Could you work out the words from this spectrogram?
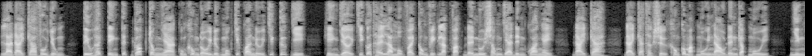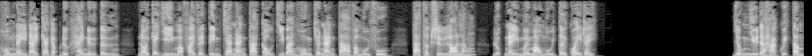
Là đại ca vô dụng, tiêu hết tiền tích góp trong nhà cũng không đổi được một chiếc quan nửa chiếc tước gì, hiện giờ chỉ có thể làm một vài công việc lặt vặt để nuôi sống gia đình qua ngày. Đại ca, đại ca thật sự không có mặt mũi nào đến gặp muội, nhưng hôm nay đại ca gặp được hai nữ tử, nói cái gì mà phải về tìm cha nàng ta cầu chỉ ban hôn cho nàng ta và muội phu, ta thật sự lo lắng, lúc này mới mạo muội tới quấy rầy. Giống như đã hạ quyết tâm,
